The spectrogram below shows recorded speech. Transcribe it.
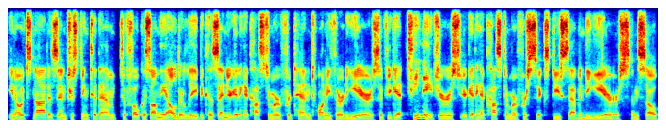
You know, it's not as interesting to them to focus on the elderly because then you're getting a customer for 10, 20, 30 years. If you get teenagers, you're getting a customer for 60, 70 years. And so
